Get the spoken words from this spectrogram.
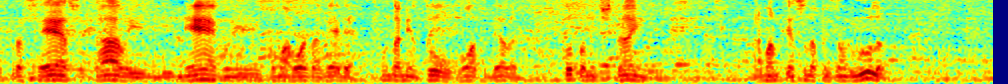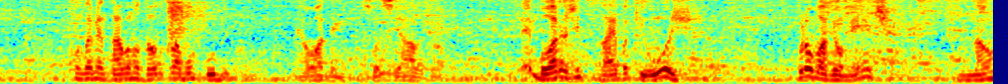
o processo e tal, e, e negam, e como a Rosa Weber fundamentou o voto dela, totalmente estranho, para a manutenção da prisão do Lula, fundamentava no tal do clamor público, né, a ordem social e tal. Embora a gente saiba que hoje, provavelmente, não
